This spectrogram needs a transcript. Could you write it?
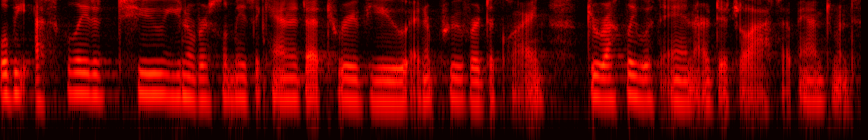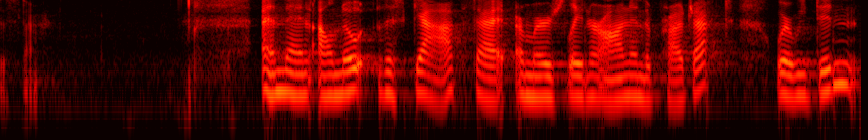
will be escalated to Universal Music Canada to review and approve or decline directly within our digital asset management system. And then I'll note this gap that emerged later on in the project where we didn't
